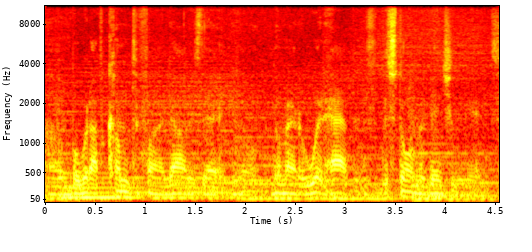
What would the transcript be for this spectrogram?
Um, but what I've come to find out is that, you know, no matter what happens, the storm eventually ends.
